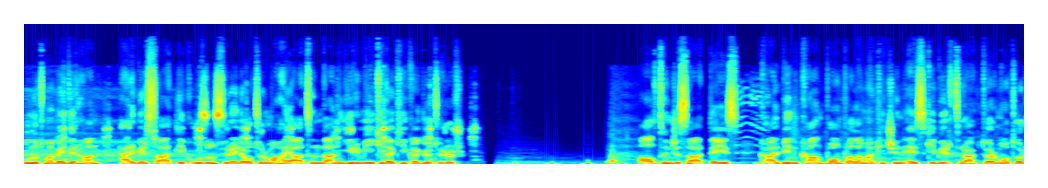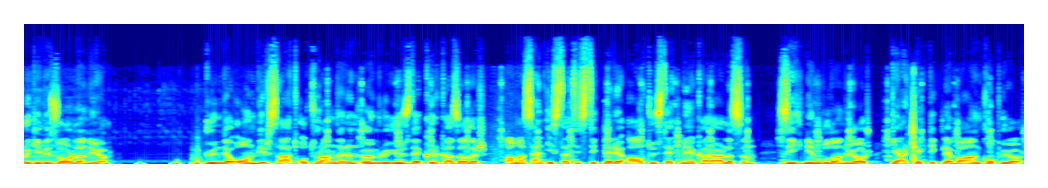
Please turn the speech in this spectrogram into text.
Unutma Bedirhan, her bir saatlik uzun süreli oturma hayatından 22 dakika götürür. 6. saatteyiz. Kalbin kan pompalamak için eski bir traktör motoru gibi zorlanıyor. Günde 11 saat oturanların ömrü %40 azalır. Ama sen istatistikleri alt üst etmeye kararlısın. Zihnin bulanıyor, gerçeklikle bağın kopuyor.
